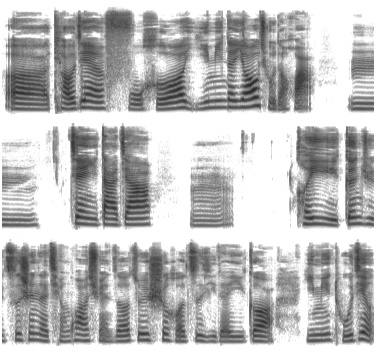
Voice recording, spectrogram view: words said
呃，条件符合移民的要求的话，嗯，建议大家，嗯，可以根据自身的情况选择最适合自己的一个移民途径，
